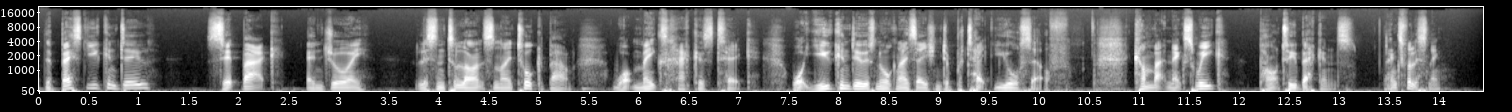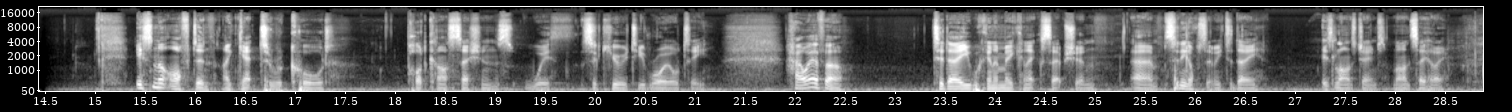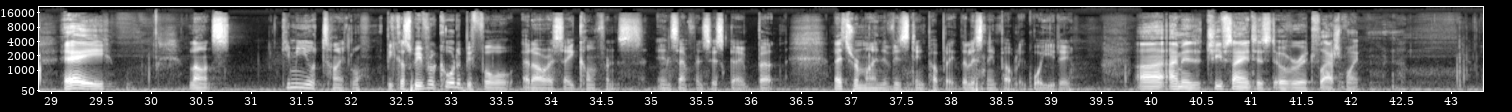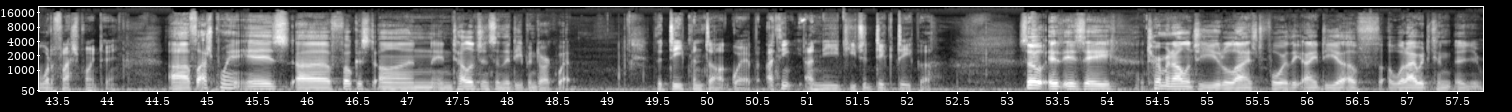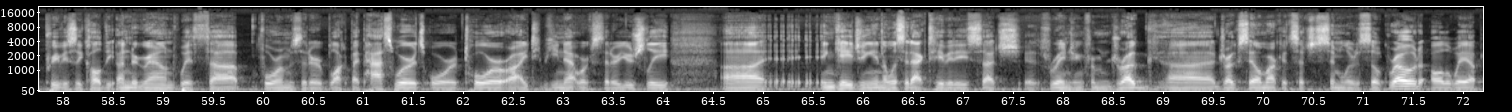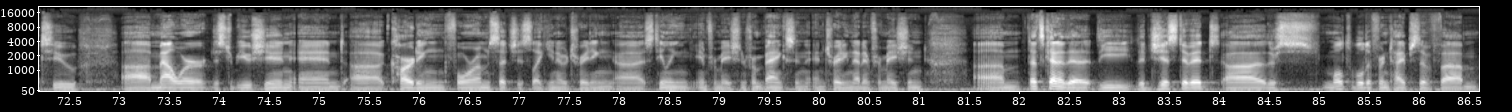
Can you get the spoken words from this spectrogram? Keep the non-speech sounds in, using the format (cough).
The best you can do, sit back, enjoy, listen to Lance and I talk about what makes hackers tick, what you can do as an organization to protect yourself. Come back next week. Part two beckons. Thanks for listening. It's not often I get to record podcast sessions with security royalty. However, today we're going to make an exception. Um, sitting opposite me today is Lance James. Lance, say hi. Hey. Lance, give me your title because we've recorded before at RSA conference in San Francisco, but let's remind the visiting public, the listening public, what you do. Uh, I'm a chief scientist over at Flashpoint. What a Flashpoint do? Uh, Flashpoint is uh, focused on intelligence in the deep and dark web. The deep and dark web. I think I need you to dig deeper. So it is a, terminology utilized for the idea of what I would con- uh, previously call the underground, with uh, forums that are blocked by passwords or Tor or I2P networks that are usually uh, engaging in illicit activities such as ranging from drug uh, drug sale markets such as similar to Silk Road all the way up to uh, malware distribution and uh, carding forums such as like you know trading uh, stealing information from banks and, and trading that information um, that's kind of the, the, the gist of it uh, there's multiple different types of um,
